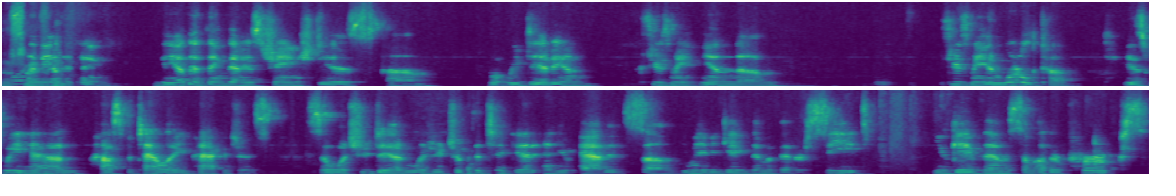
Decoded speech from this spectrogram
well, and the other thing, the other thing that has changed is um, what we did in, excuse me, in, um, excuse me, in World Cup is we had hospitality packages. So what you did was you took the ticket and you added some, you maybe gave them a better seat, you gave them some other perks.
